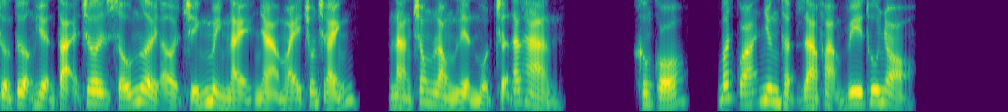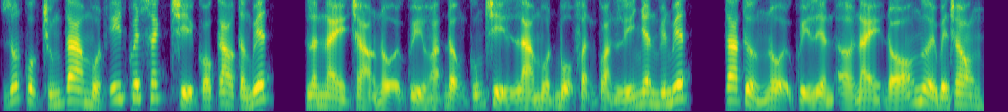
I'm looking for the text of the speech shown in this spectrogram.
tưởng tượng hiện tại chơi xấu người ở chính mình này nhà máy trốn tránh, nàng trong lòng liền một trận ác hàn. Không có, bất quá nhưng thật ra phạm vi thu nhỏ. Rốt cuộc chúng ta một ít quyết sách chỉ có cao tầng biết, lần này trảo nội quỷ hoạt động cũng chỉ là một bộ phận quản lý nhân viên biết, ta tưởng nội quỷ liền ở này đó người bên trong.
